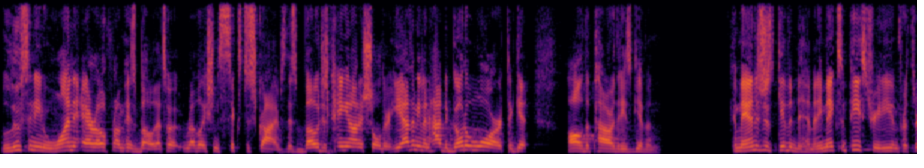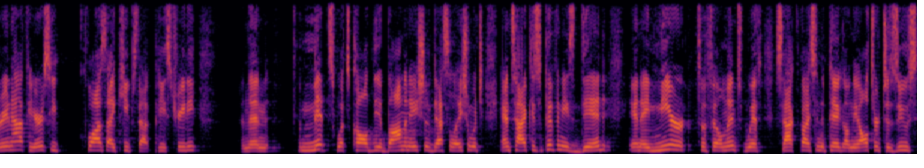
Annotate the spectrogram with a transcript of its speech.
loosening one arrow from his bow. That's what Revelation 6 describes this bow just hanging on his shoulder. He hasn't even had to go to war to get all the power that he's given. Command is just given to him, and he makes a peace treaty, and for three and a half years, he quasi keeps that peace treaty. And then commits what's called the abomination of desolation, which Antiochus Epiphanes did in a near fulfillment with sacrificing the pig on the altar to Zeus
